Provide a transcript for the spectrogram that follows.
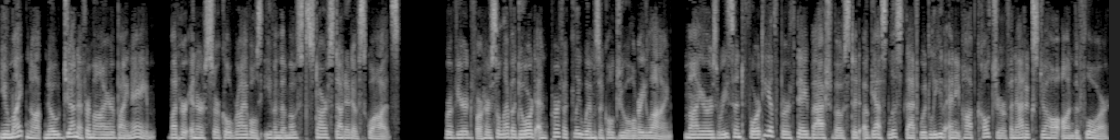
You might not know Jennifer Meyer by name, but her inner circle rivals even the most star-studded of squads. Revered for her celeb-adored and perfectly whimsical jewelry line, Meyer's recent 40th birthday bash boasted a guest list that would leave any pop culture fanatic's jaw on the floor.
